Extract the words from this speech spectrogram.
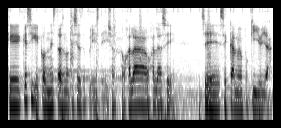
¿Qué, sigue con estas noticias de PlayStation? Ojalá, ojalá se, se, calme un poquillo ya.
